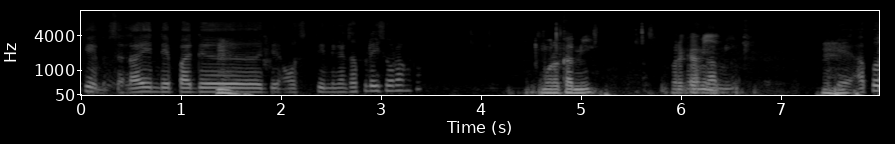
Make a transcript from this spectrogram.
Kim, selain daripada Hmm. Jane Austen dengan siapa lagi seorang tu? Murakami. Murakami. Murakami. Hmm. Okay, apa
